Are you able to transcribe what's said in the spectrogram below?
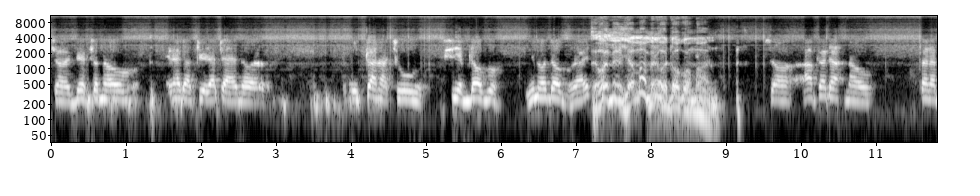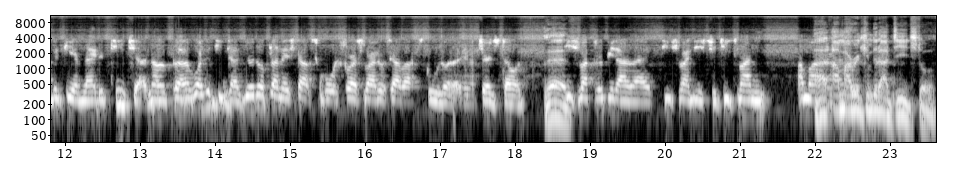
So that's now, in that period of time, now, we plan to see him double. You know double, right? What me, your mama know Dogo man. So after that now, Planno became like the teacher. Now Planno was a teacher. You know Planno start school, first man was have a school uh, in Trenchtown. Yes. Teach man to read and write, teach man history, teach man Amharic. And American did that teach though.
